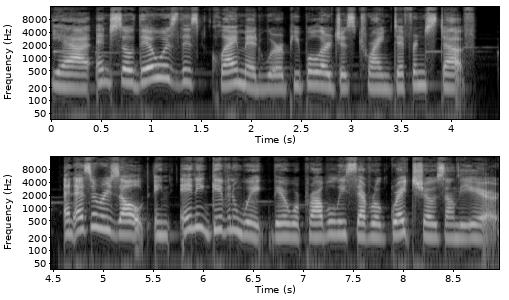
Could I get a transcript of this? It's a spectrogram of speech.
Yeah, and so there was this climate where people are just trying different stuff. And as a result, in any given week, there were probably several great shows on the air.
